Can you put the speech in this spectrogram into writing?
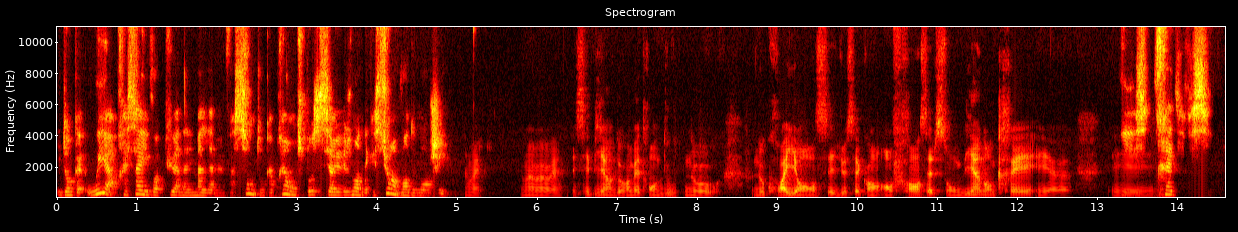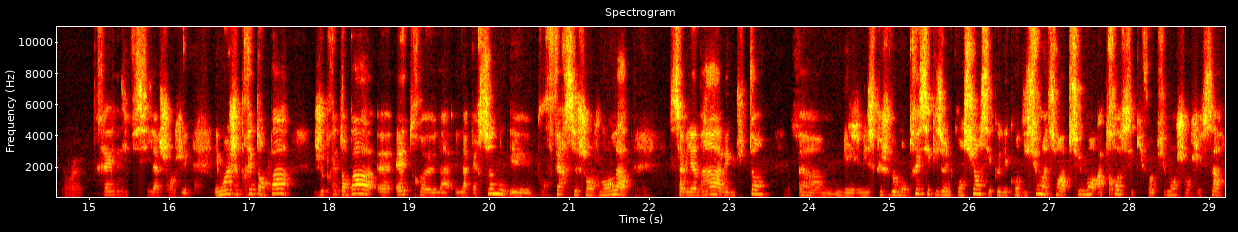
Et donc oui, après ça, ils voient plus un animal de la même façon. Donc après, on se pose sérieusement des questions avant de manger. Ouais, ouais. ouais. Et c'est bien de remettre en doute nos nos croyances. Et Dieu sait qu'en France, elles sont bien ancrées. Et, euh, C'est très difficile. Très difficile à changer. Et moi, je prétends pas, je prétends pas euh, être la, personne pour faire ce changement-là. Mmh. Ça viendra avec du temps. Euh, mais, mais, ce que je veux montrer, c'est qu'ils ont une conscience et que les conditions, elles sont absolument atroces et qu'il faut absolument changer ça.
